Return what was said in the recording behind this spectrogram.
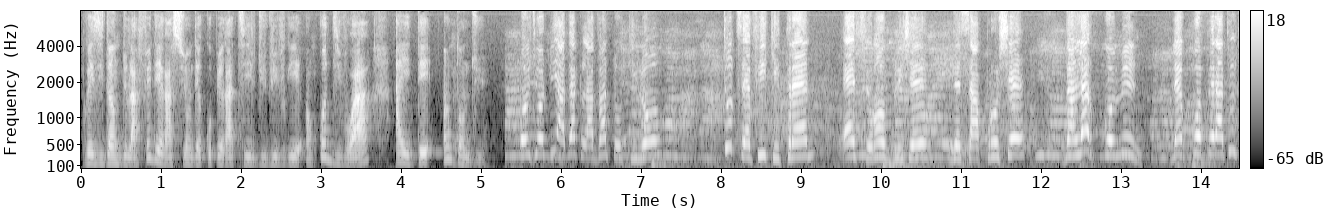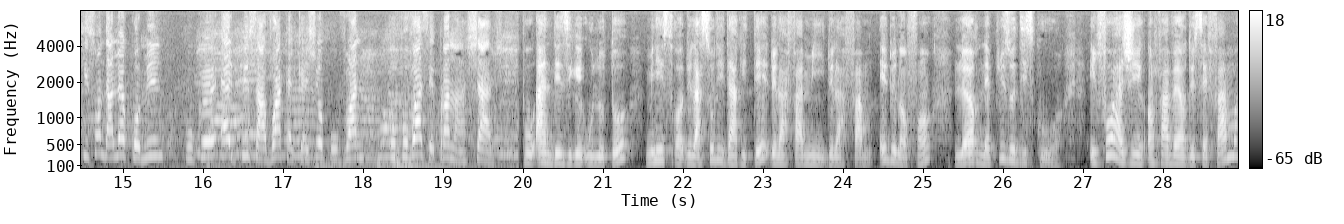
présidente de la Fédération des coopératives du vivrier en Côte d'Ivoire, a été entendu. Aujourd'hui, avec la vente au kilo, toutes ces filles qui traînent, elles seront obligées de s'approcher dans leur commune. Les coopératives qui sont dans leur commune pour qu'elles puissent avoir quelque chose pour vendre, pour pouvoir se prendre en charge. Pour Anne Désiré Ouloto, ministre de la Solidarité, de la Famille, de la Femme et de l'Enfant, l'heure n'est plus au discours. Il faut agir en faveur de ces femmes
